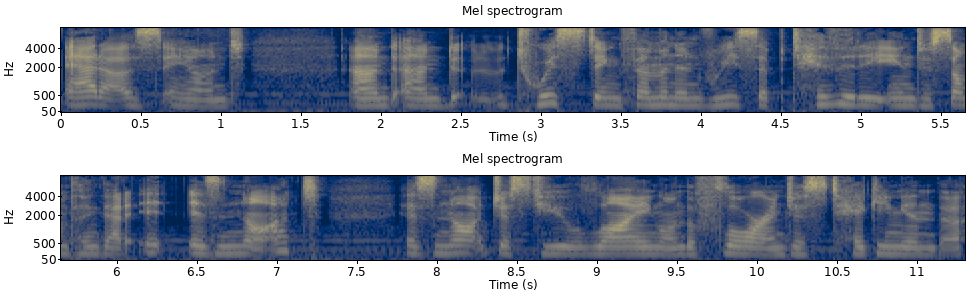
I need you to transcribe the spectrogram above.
at us and and and twisting feminine receptivity into something that it is not is not just you lying on the floor and just taking in the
